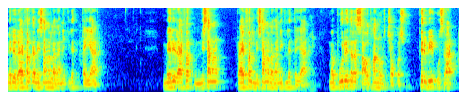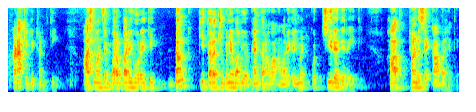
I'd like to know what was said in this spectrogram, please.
मेरी राइफल का निशाना लगाने के लिए तैयार मेरी राइफल, निशाना राइफल निशाना लगाने के लिए तैयार है। मैं पूरी तरह सावधान और चौकस हूँ। फिर भी उस रात कड़ाके की ठंड थी। आसमान से बर्फबारी हो रही थी। डंक की तरह चुभने वाली और भयंकर हवा हमारे हेलमेट को चीरे दे रही थी। हाथ ठंड से काँप रहे थे।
